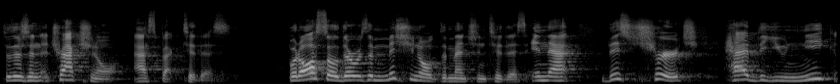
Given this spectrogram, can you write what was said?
So there's an attractional aspect to this. But also, there was a missional dimension to this in that this church had the unique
